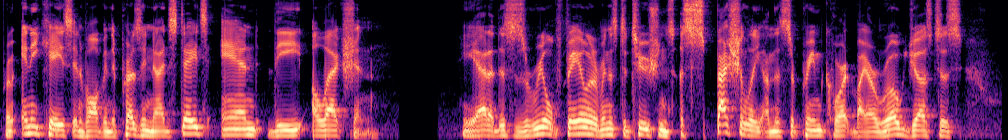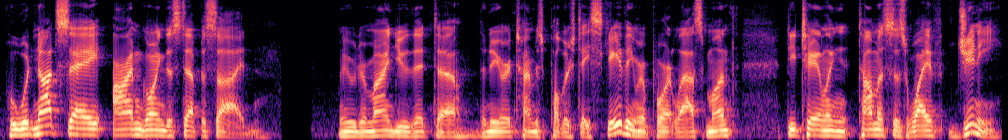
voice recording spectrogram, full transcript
from any case involving the President of the United States and the election. He added, This is a real failure of institutions, especially on the Supreme Court, by a rogue justice who would not say, I'm going to step aside. We would remind you that uh, the New York Times published a scathing report last month detailing Thomas's wife, Ginni,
